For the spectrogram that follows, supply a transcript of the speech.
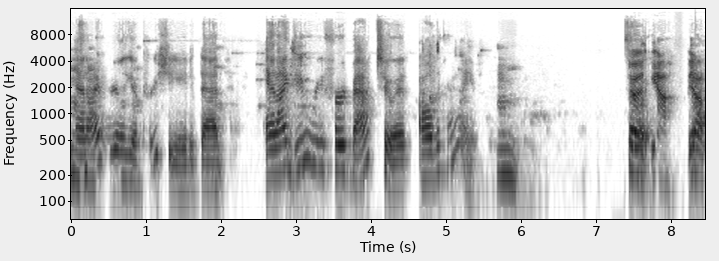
Mm-hmm. And I really mm-hmm. appreciated that. Mm-hmm. And I do refer back to it all the time. Mm-hmm. So, Good. yeah. Yeah. yeah.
